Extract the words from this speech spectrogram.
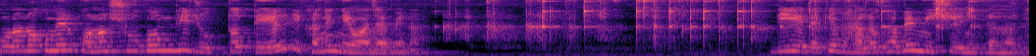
কোনো রকমের কোনো সুগন্ধিযুক্ত তেল এখানে নেওয়া যাবে না। দিয়ে এটাকে ভালোভাবে মিশিয়ে নিতে হবে।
